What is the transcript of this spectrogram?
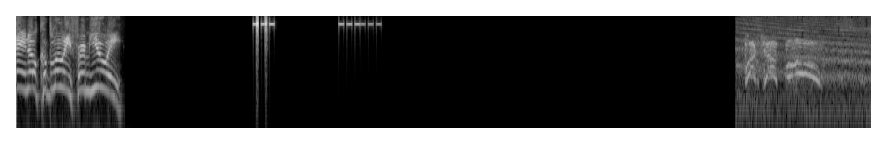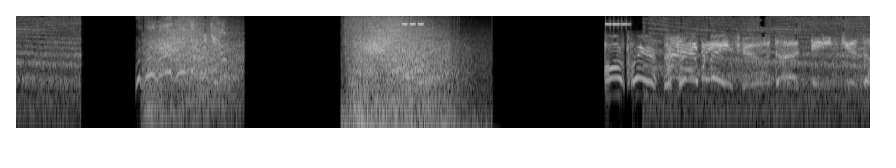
Hey, no kablooey from Yui! the danger zone.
